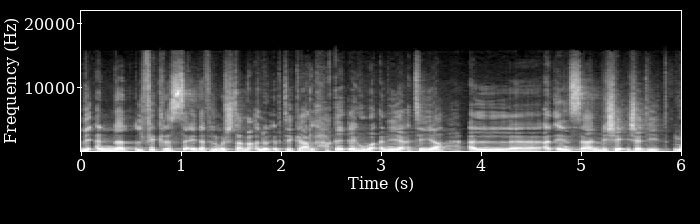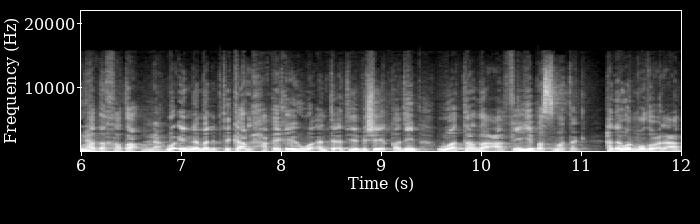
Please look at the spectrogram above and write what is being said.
لأن الفكرة السائدة في المجتمع أن الابتكار الحقيقي هو أن يأتي الإنسان بشيء جديد نعم. وهذا خطأ. نعم. وإنما الابتكار الحقيقي هو أن تأتي بشيء قديم وتضع فيه بصمتك. هذا هو الموضوع العام.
